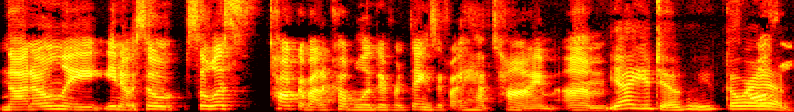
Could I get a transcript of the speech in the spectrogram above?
not only, you know, so so let's talk about a couple of different things if I have time. Um, yeah, you do. You go right ahead.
